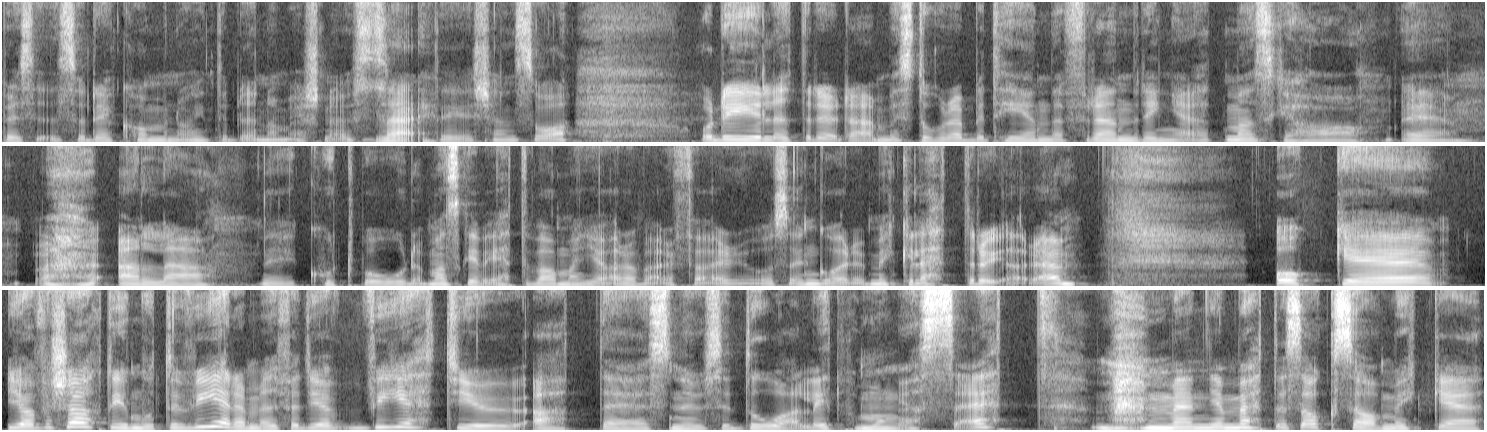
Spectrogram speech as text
precis. Och det kommer nog inte bli någon mer snus. Nej. Det känns så. Och det är ju lite det där med stora beteendeförändringar, att man ska ha eh, alla eh, kort på bordet, man ska veta vad man gör och varför. Och sen går det mycket lättare att göra. Och eh, jag försökte ju motivera mig för jag vet ju att eh, snus är dåligt på många sätt. Men jag möttes också av mycket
